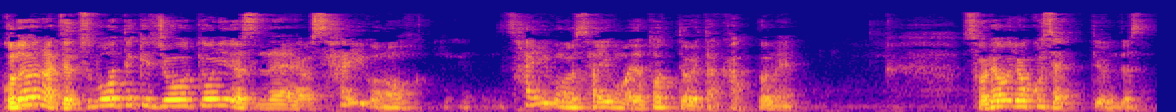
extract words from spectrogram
このような絶望的状況にですね、最後の、最後の最後まで取っておいたカップ麺、それをよこせって言うんです。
